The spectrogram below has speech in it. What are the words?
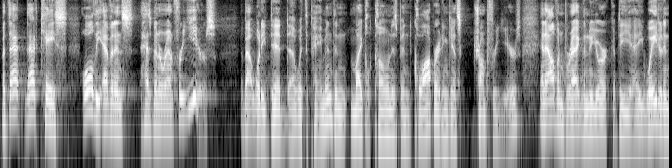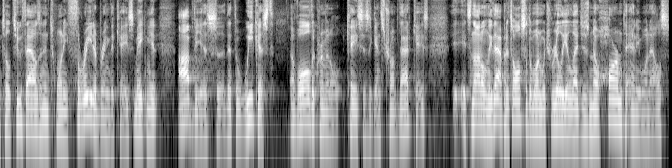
But that, that case, all the evidence has been around for years about what he did uh, with the payment. And Michael Cohen has been cooperating against Trump for years. And Alvin Bragg, the New York DA, waited until 2023 to bring the case, making it obvious uh, that the weakest of all the criminal cases against Trump, that case, it's not only that, but it's also the one which really alleges no harm to anyone else.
